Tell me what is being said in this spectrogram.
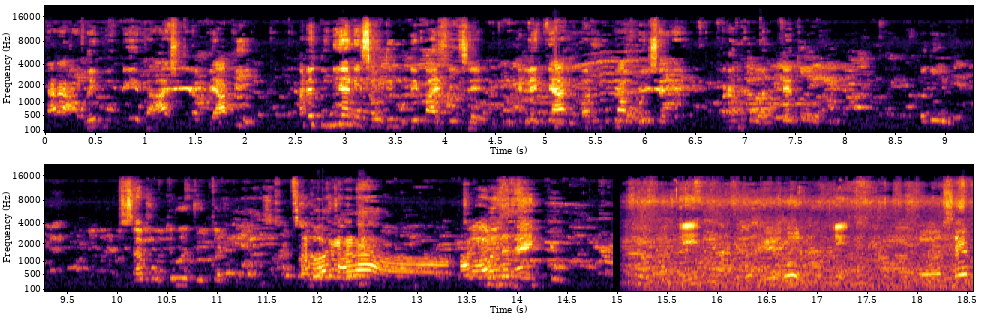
ત્યારે આવડી મોટી રાષ્ટ્રવ્યાપી અને દુનિયાની સૌથી મોટી પાર્ટી છે એટલે ક્યાંક મનમુટાવ હોઈ શકે. પરંતુ અંતે તો બધું સમુદ્ર જ ઉતરતું થેન્ક યુ સાહેબ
